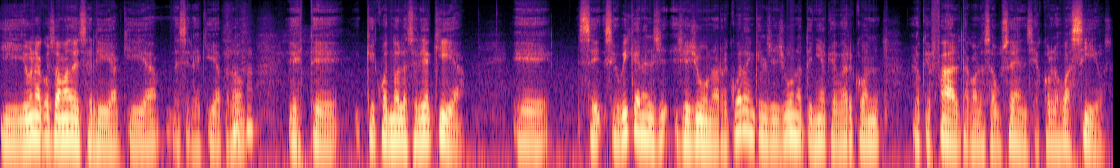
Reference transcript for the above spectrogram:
Y una cosa más de celiaquía, de celiaquía, perdón, este, que cuando la celiaquía eh, se, se, ubica en el yeyuno, recuerden que el yeyuno tenía que ver con lo que falta, con las ausencias, con los vacíos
